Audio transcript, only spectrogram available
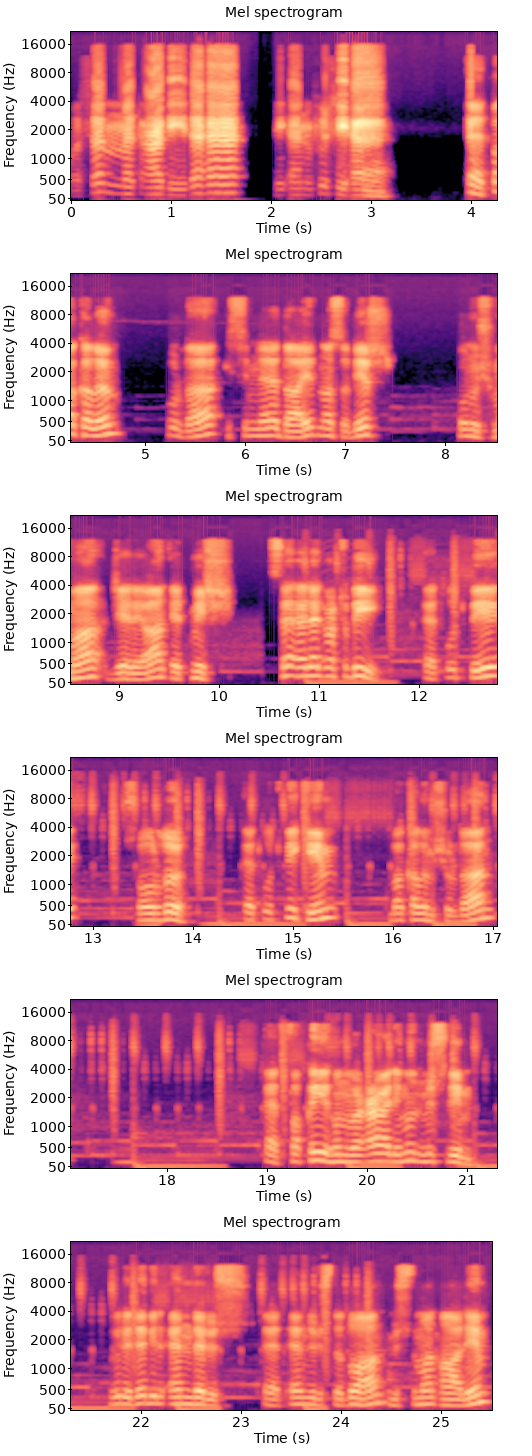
وسمت عبيدها لأنفسها Evet bakalım burada isimlere dair nasıl bir konuşma cereyan etmiş. Se'elel Utbi. Evet Utbi sordu. Evet Utbi kim? Bakalım şuradan. Evet fakihun ve alimun müslim. Ülide bil Endelüs. Evet Endülüs'te doğan Müslüman alim.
